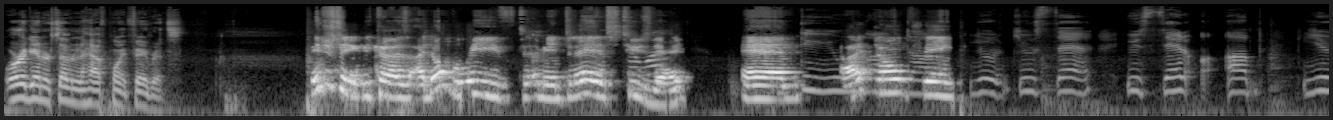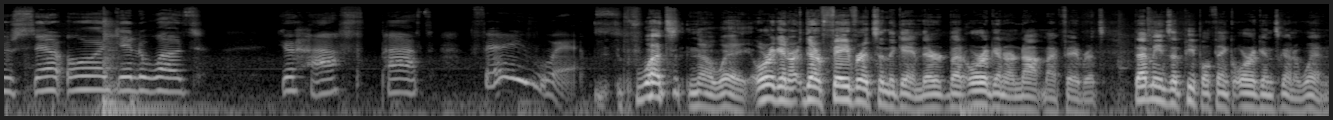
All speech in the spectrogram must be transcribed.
Oregon are seven and a half point favorites. Interesting because I don't believe. T- I mean, today is Tuesday, and Do I don't the- think- you you said you said um you said Oregon was your half past favorite. What? No way. Oregon are they're favorites in the game. They're but Oregon are not my favorites. That means that people think Oregon's going to win.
